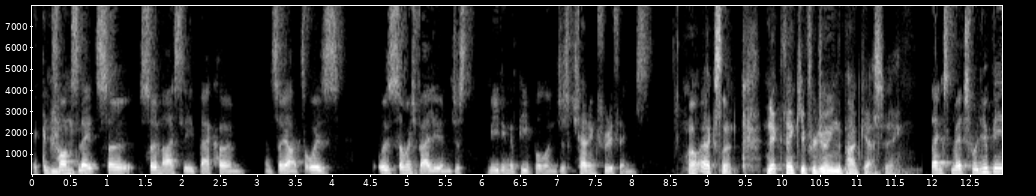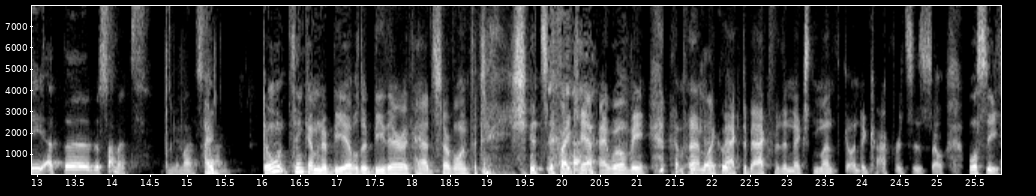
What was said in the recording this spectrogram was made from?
it can mm. translate so so nicely back home. And so yeah it's always always so much value in just meeting the people and just chatting through things. Well excellent. Nick thank you for joining the podcast today Thanks, Mitch. Will you be at the, the summit in the month's time? I don't think I'm going to be able to be there. I've had several invitations. if I can, I will be. But okay, I'm like cool. back to back for the next month going to conferences. So we'll see.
